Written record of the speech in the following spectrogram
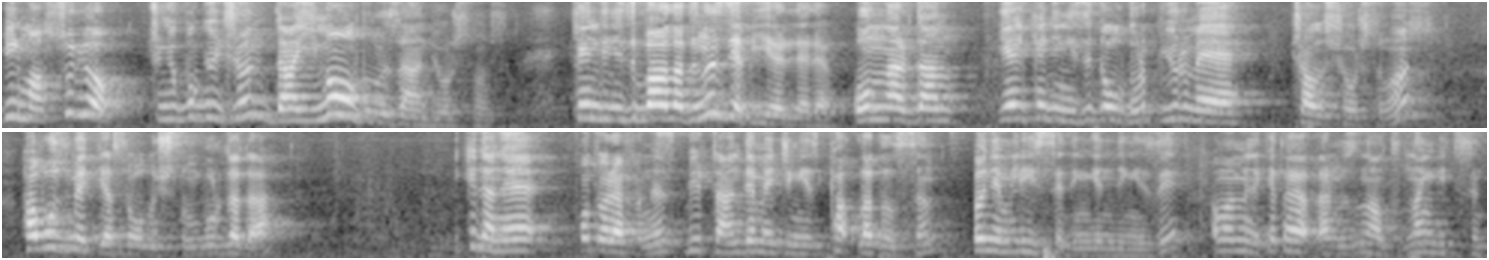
bir mahsur yok. Çünkü bu gücün daimi olduğunu zannediyorsunuz. Kendinizi bağladınız ya bir yerlere. Onlardan yelkeninizi doldurup yürümeye çalışıyorsunuz. Havuz medyası oluşsun burada da. İki tane fotoğrafınız, bir tane demeciniz patladılsın. Önemli hissedin kendinizi. Ama memleket hayatlarımızın altından gitsin.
